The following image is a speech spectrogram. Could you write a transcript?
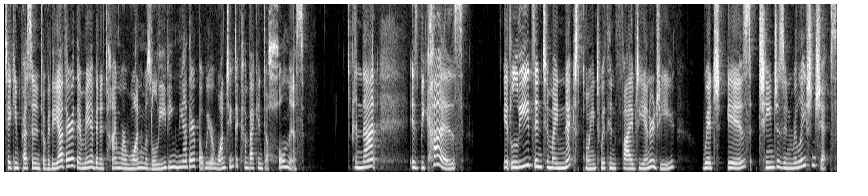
taking precedent over the other. There may have been a time where one was leading the other, but we are wanting to come back into wholeness. And that is because it leads into my next point within 5D energy, which is changes in relationships.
